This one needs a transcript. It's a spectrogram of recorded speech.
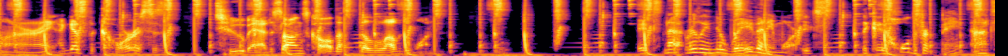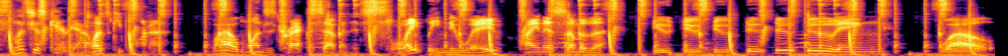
All right, I guess the chorus isn't too bad. The song's called "The Loved One." It's not really new wave anymore. It's like a whole different band. Ah, let's let's just carry on. Let's keep going. Wild Ones is track seven. It's slightly new wave, minus some of the do do do do do doing. Wow,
